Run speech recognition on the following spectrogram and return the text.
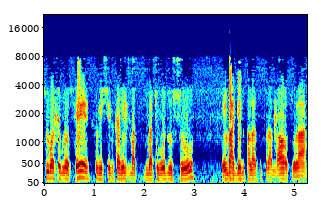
sul Mato Grossense com vestido camisa de de Mato Grosso do Sul, invadindo o Palácio do Planalto lá.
